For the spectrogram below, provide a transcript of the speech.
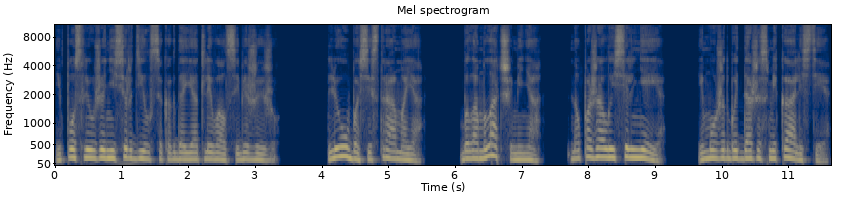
И после уже не сердился, когда я отливал себе жижу. Люба, сестра моя, была младше меня, но, пожалуй, сильнее, и, может быть, даже смекалистее.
